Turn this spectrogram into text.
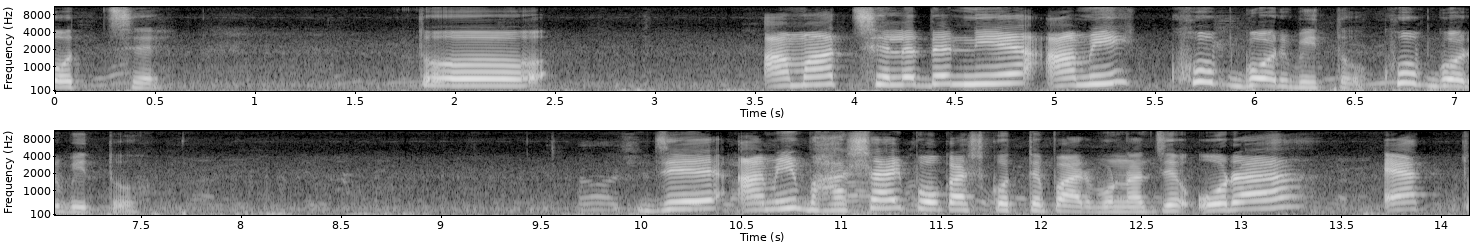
করছে। তো আমার ছেলেদের নিয়ে আমি খুব গর্বিত খুব গর্বিত যে আমি ভাষায় প্রকাশ করতে পারব না, যে ওরা এত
